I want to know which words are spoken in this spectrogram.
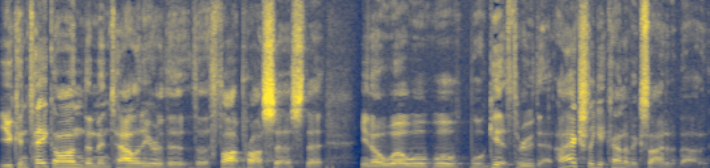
you can take on the mentality or the, the thought process that, you know, well, well, we'll, we'll get through that. I actually get kind of excited about it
